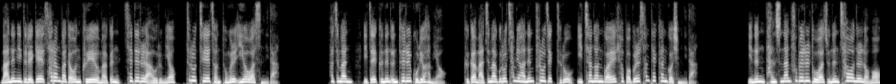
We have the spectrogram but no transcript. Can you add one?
많은 이들에게 사랑받아온 그의 음악은 세대를 아우르며 트로트의 전통을 이어왔습니다. 하지만 이제 그는 은퇴를 고려하며 그가 마지막으로 참여하는 프로젝트로 이찬원과의 협업을 선택한 것입니다. 이는 단순한 후배를 도와주는 차원을 넘어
